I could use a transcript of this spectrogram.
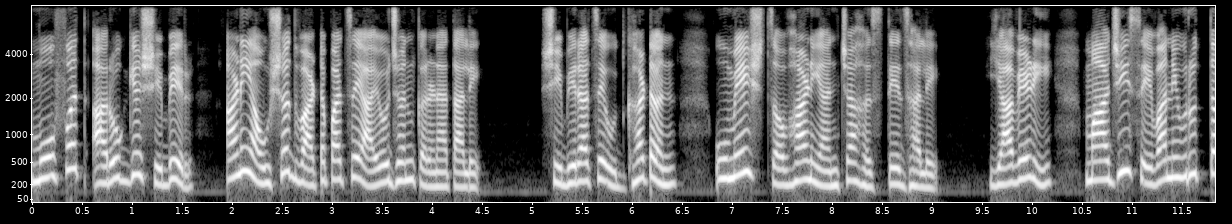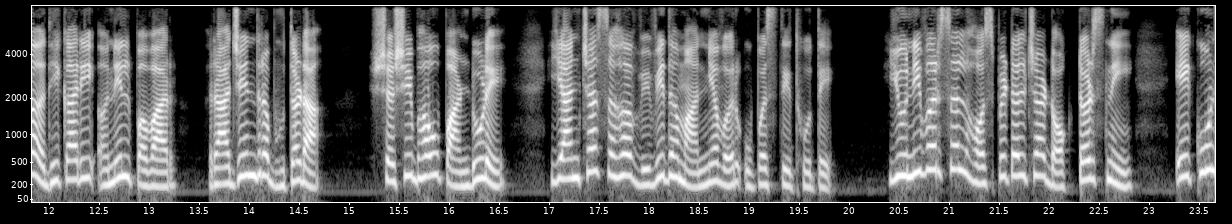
मोफत आरोग्य शिबिर आणि औषध वाटपाचे आयोजन करण्यात आले. शिबिराचे उद्घाटन उमेश चव्हाण यांच्या हस्ते झाले. यावेळी माजी सेवानिवृत्त अधिकारी अनिल पवार राजेंद्र भुतडा शशीभाऊ पांडुळे यांच्यासह विविध मान्यवर उपस्थित होते. युनिव्हर्सल हॉस्पिटलच्या डॉक्टर्सनी एकूण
